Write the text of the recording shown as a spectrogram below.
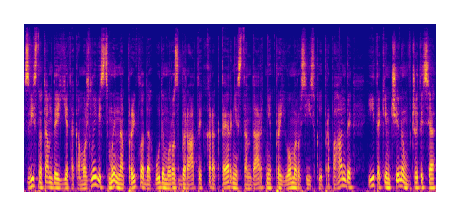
Звісно, там, де є така можливість, ми на прикладах будемо розбирати характерні стандартні прийоми російської пропаганди і таким чином вчитися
